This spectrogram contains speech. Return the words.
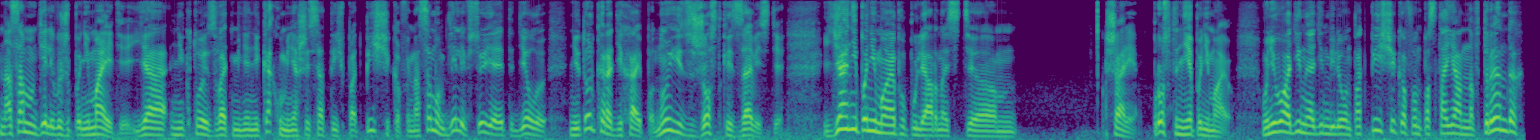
На самом деле, вы же понимаете, я никто и звать меня никак, у меня 60 тысяч подписчиков, и на самом деле все я это делаю не только ради хайпа, но и из жесткой зависти. Я не понимаю популярность эм, Шари, просто не понимаю. У него 1,1 миллион подписчиков, он постоянно в трендах.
